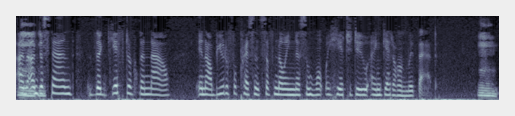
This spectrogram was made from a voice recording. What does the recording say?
and mm-hmm. understand the gift of the now in our beautiful presence of knowingness and what we're here to do and get on with that. Mm.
